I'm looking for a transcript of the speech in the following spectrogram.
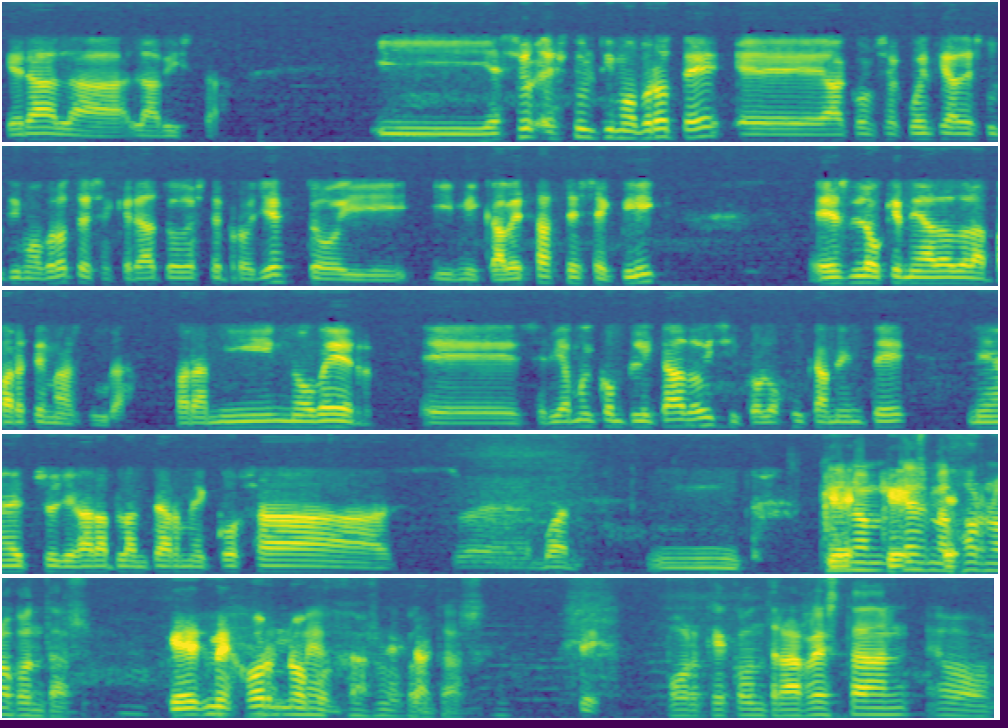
que era la, vista. Y este último brote, eh, a consecuencia de este último brote, se crea todo este proyecto y, mi cabeza hace ese clic, es lo que me ha dado la parte más dura. Para mí no ver eh, sería muy complicado y psicológicamente me ha hecho llegar a plantearme cosas, bueno... Mm, que, es mejor no contar. Que es mejor no contar porque contrarrestan oh,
